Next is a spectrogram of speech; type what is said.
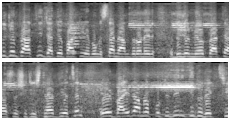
দুজন প্রার্থী, জাতীয় পার্টি এবং ইসলামী আন্দোলনের দুজন মেয়র প্রার্থী আসলে সেটি ইশতেহার দিয়েছেন। এর বাইরে আমরা প্রতিদিন কিন্তু দেখছি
